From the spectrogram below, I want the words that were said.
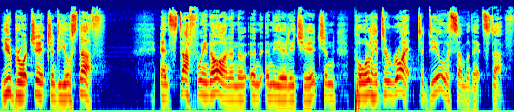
you brought church into your stuff. And stuff went on in the, in, in the early church, and Paul had to write to deal with some of that stuff.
